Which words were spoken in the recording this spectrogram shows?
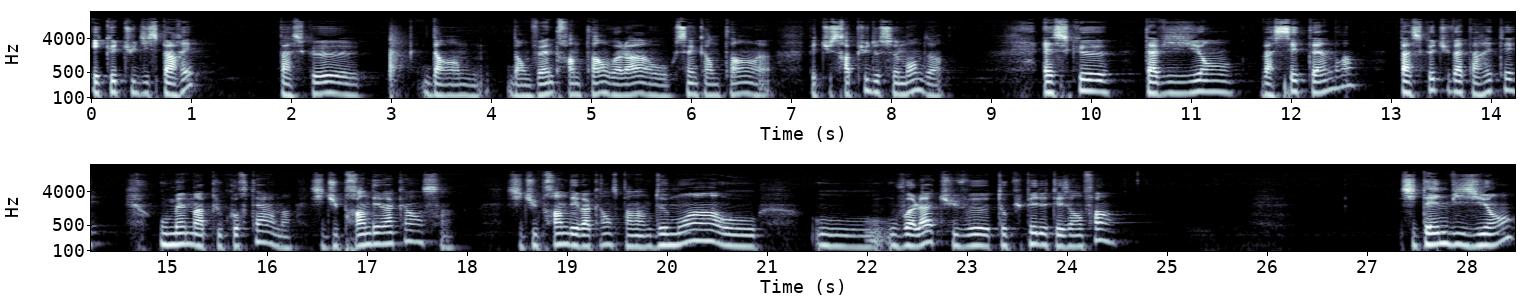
et que tu disparais parce que dans, dans 20, 30 ans, voilà, ou 50 ans, euh, mais tu seras plus de ce monde. Est-ce que ta vision va s'éteindre parce que tu vas t'arrêter? Ou même à plus court terme, si tu prends des vacances, si tu prends des vacances pendant deux mois ou, ou, ou voilà, tu veux t'occuper de tes enfants. Si tu as une vision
